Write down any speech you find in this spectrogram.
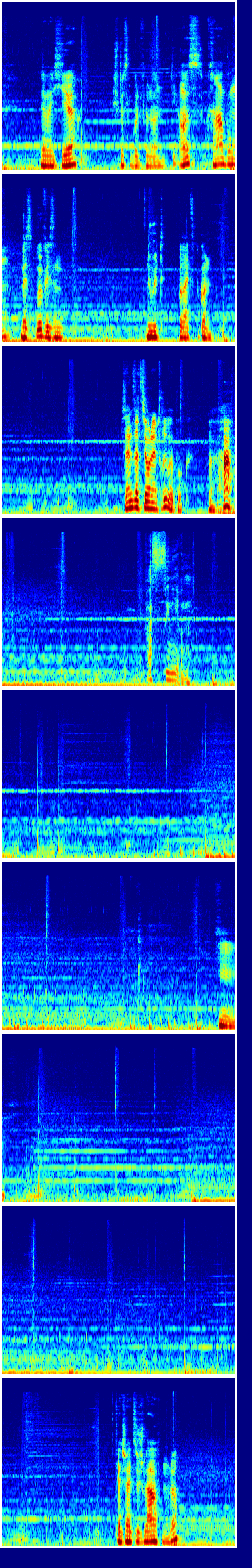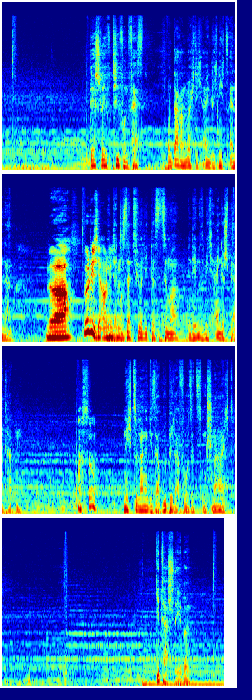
Dann haben wir hier Schlüsselbund verloren. Die Ausgrabung des Urwesen Nuit bereits begonnen. Sensation in Trüberburg. Aha. Faszinierend. Hm. Der scheint zu schlafen, oder? Der schläft tief und fest. Und daran möchte ich eigentlich nichts ändern. Ja, würde ich auch nicht Hinter machen. dieser Tür liegt das Zimmer, in dem sie mich eingesperrt hatten. Ach so. Nicht solange dieser Rüpel davor sitzt und schnarcht. Gitterstäbe.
